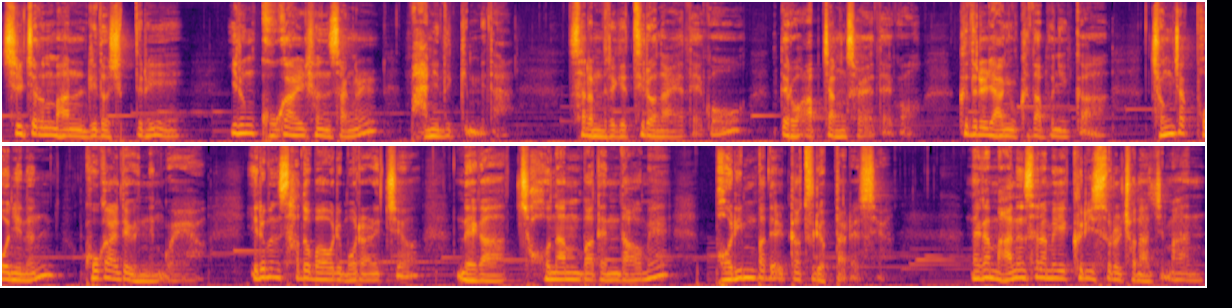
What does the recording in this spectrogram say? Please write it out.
실제로는 많은 리더십들이 이런 고갈 현상을 많이 느낍니다. 사람들에게 드러나야 되고 때로 앞장서야 되고 그들을 양육하다 보니까 정작 본인은 고갈되어 있는 거예요. 여러분 사도 바울이 뭐라 그랬죠? 내가 전함받은 다음에 버림받을까 두렵다 그랬어요. 내가 많은 사람에게 그리스도를 전하지만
